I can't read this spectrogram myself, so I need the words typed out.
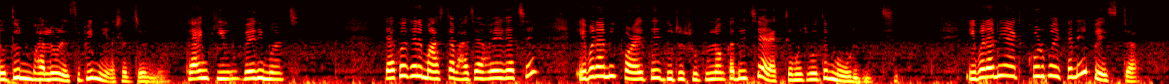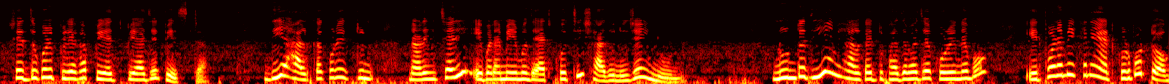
নতুন ভালো রেসিপি নিয়ে আসার জন্য। থ্যাংক ইউ ভেরি মাচ দেখো, এখানে মাছটা ভাজা হয়ে গেছে। এবার আমি কড়াইতে দুটো শুকনো লঙ্কা দিচ্ছি আর এক চামচ মতন মৌরি দিচ্ছি। এবার আমি অ্যাড করব এখানে পেস্টটা সেদ্ধ করে রাখা পেঁয়াজ, পেঁয়াজের পেস্টটা। দিয়ে হালকা করে একটু নাড়িয়ে চাড়ি এবার আমি এর মধ্যে অ্যাড করছি স্বাদ অনুযায়ী নুন। নুনটা দিয়ে আমি হালকা একটু ভাজা ভাজা করে নেব। এরপর আমি এখানে অ্যাড করব টক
